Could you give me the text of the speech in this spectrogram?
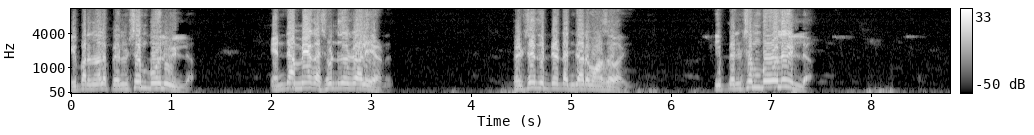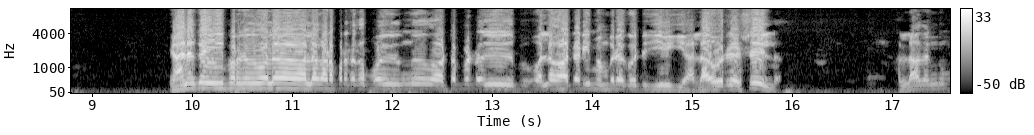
ഈ പറഞ്ഞ പോലെ പെൻഷൻ പോലും ഇല്ല എന്റെ അമ്മയെ കശുവണ്ടി തൊഴിലാളിയാണ്. പെൻഷൻ കിട്ടിയിട്ട് അഞ്ചാറ് മാസമായി. ഈ പെൻഷൻ പോലും ഇല്ല. ഞാനൊക്കെ ഈ പറഞ്ഞതുപോലെ വല്ല കടപ്പുറത്തൊക്കെ പോയി നിന്ന് ഒറ്റപ്പെട്ട ഈ വല്ല കാറ്റാടി മെമ്പരൊക്കെ വെച്ച് ജീവിക്കുക. അല്ലാതെ ഒരു രക്ഷയില്ല. അല്ലാതെങ്കും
